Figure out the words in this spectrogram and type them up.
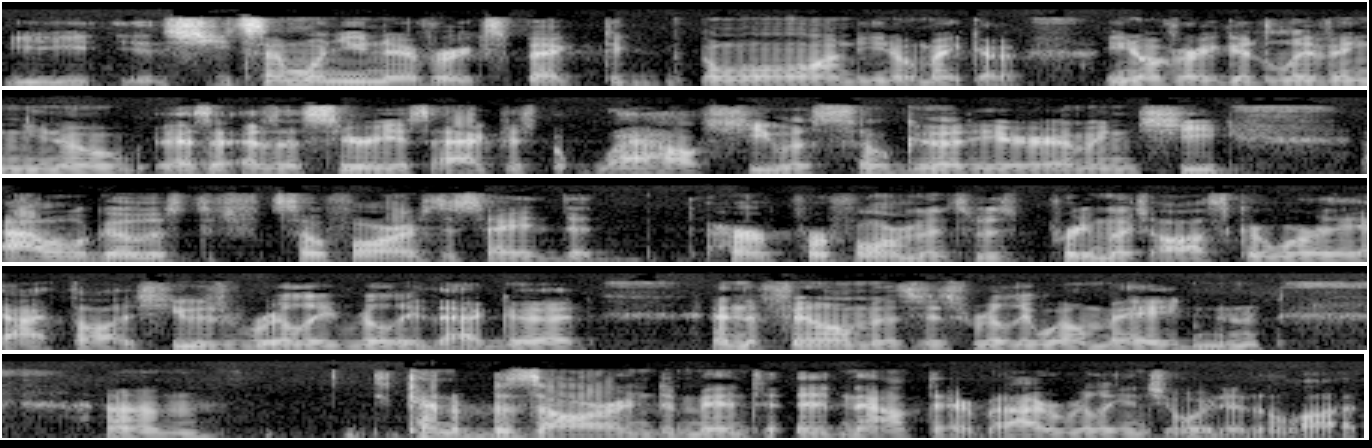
She's someone you never expect to go on to you know make a you know very good living you know as a, as a serious actress. But wow she was so good here. I mean she i will go so far as to say that her performance was pretty much oscar worthy. I thought she was really really that good. And the film is just really well made. And um, kind of bizarre and demented and out there but i really enjoyed it a lot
